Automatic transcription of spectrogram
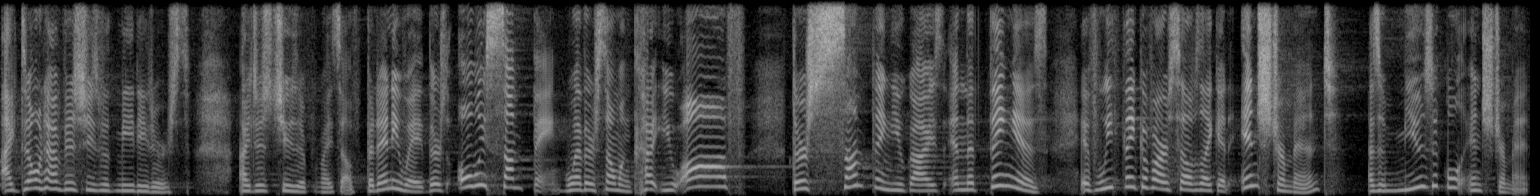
I don't have issues with meat eaters. I just choose it for myself. But anyway, there's always something, whether someone cut you off, there's something, you guys. And the thing is, if we think of ourselves like an instrument, as a musical instrument,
